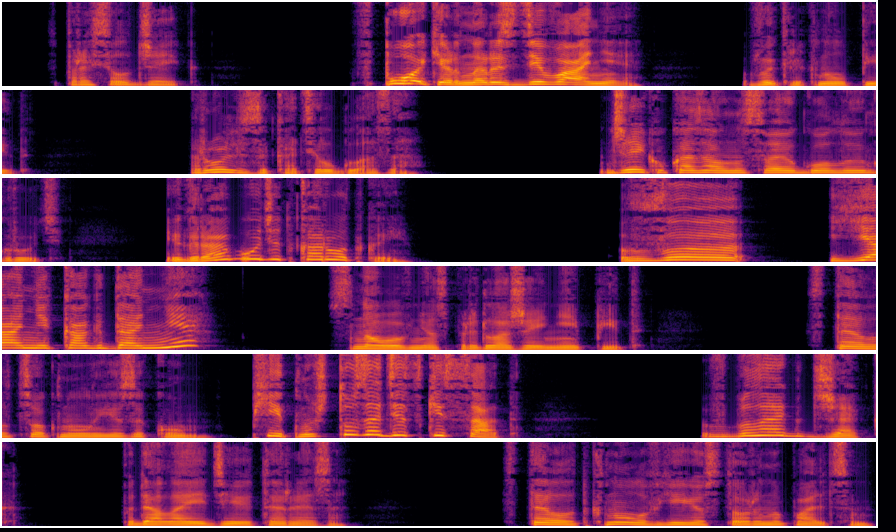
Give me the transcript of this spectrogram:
— спросил Джейк. «В покер на раздевание!» — выкрикнул Пит. Роль закатил глаза. Джейк указал на свою голую грудь. «Игра будет короткой». «В «Я никогда не?» — снова внес предложение Пит. Стелла цокнула языком. «Пит, ну что за детский сад?» «В Блэк Джек», — подала идею Тереза. Стелла ткнула в ее сторону пальцем.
